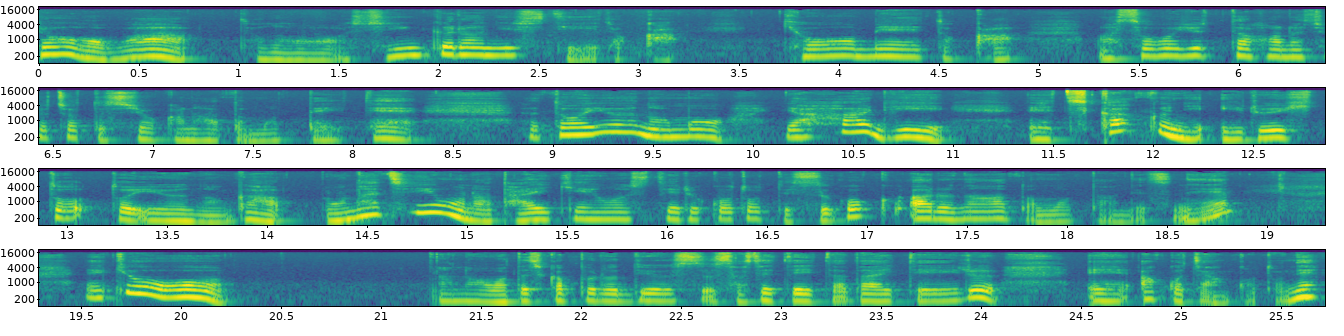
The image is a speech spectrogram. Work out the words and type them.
今日はそのシンクロニシティとか共鳴とか、まあ、そういったお話をちょっとしようかなと思っていてというのもやはりえ近くにいる人というのが同じような体験をしていることってすごくあるなと思ったんですね。え今日あの私がプロデュースさせていただいている、えー、あこちゃんことね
